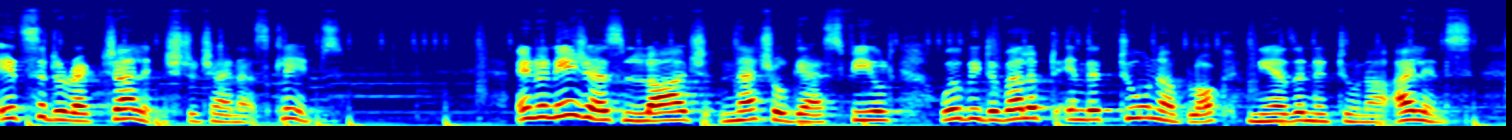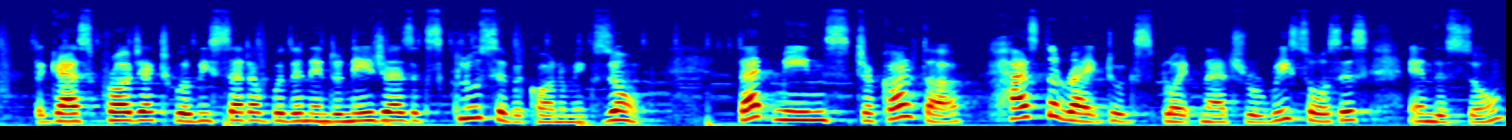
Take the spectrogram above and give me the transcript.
it's a direct challenge to China's claims. Indonesia's large natural gas field will be developed in the Tuna block near the Natuna Islands. The gas project will be set up within Indonesia's exclusive economic zone. That means Jakarta has the right to exploit natural resources in this zone,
